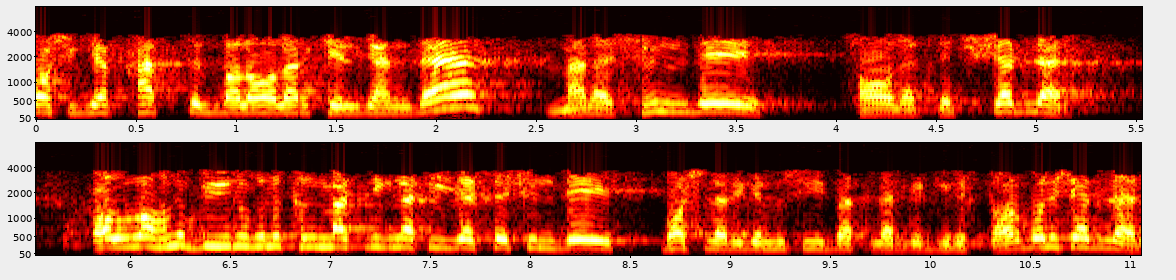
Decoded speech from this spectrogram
boshiga qattiq balolar kelganda mana shunday holatga tushadilar. Ollohni buyrug'ini qilmaslik natijasida shunday boshlariga musibatlarga giriftor bo'lishadilar.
